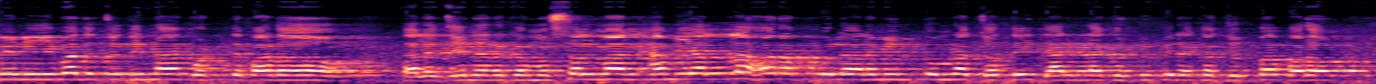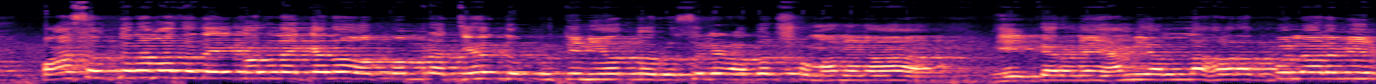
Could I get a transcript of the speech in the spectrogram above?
মেনে ইবাদত যদি না করতে পারো, তাহলে জেনে রাখো মুসলমান, আমি আল্লাহ রাব্বুল আলমিন, তোমরা যতই দাঁড়িয়ে রাখো, টুপি রাখো, জুব্বা পরো, পাঁচ অক্ট নামাজ আদায় তোমরা যেহেতু প্রতিনিয়ত রসুলের আদর্শ মানো না, এই কারণে আমি আল্লাহ রাব্বুল আলমিন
